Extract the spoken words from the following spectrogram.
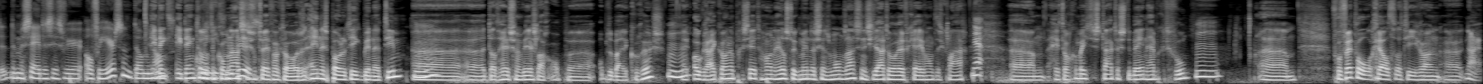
De, de Mercedes is weer overheersend, dominant. Ik denk, ik denk dat het een combinatie is van twee factoren. Dus één is politiek binnen het team. Mhm. Eh, dat heeft zijn weerslag op, op de beide coureurs. Mhm. Ook Rijkonen presteert gewoon een heel stuk minder sinds Monza. Sinds hij daar horen heeft gegeven, want het is klaar. Ja. Ehm, heeft ook een beetje de staart tussen de benen, heb ik het gevoel. Mhm. Ehm, voor Vettel geldt dat hij gewoon... eh, nou ja,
